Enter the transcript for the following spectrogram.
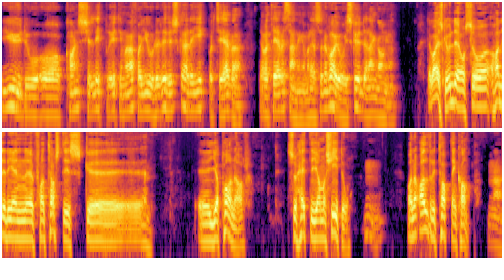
judo og kanskje litt bryting, men i hvert fall judo. Det husker jeg det gikk på TV. Det var TV-sendinger med det, så det var jo i skuddet den gangen. Det var i skuddet, og så hadde de en eh, fantastisk eh, eh, japaner som het Yamashito. Mm. Han har aldri tapt en kamp. Nei.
